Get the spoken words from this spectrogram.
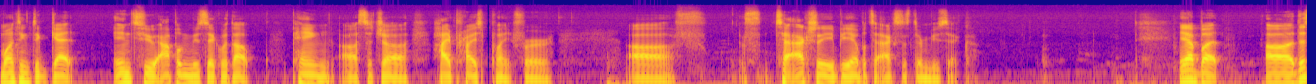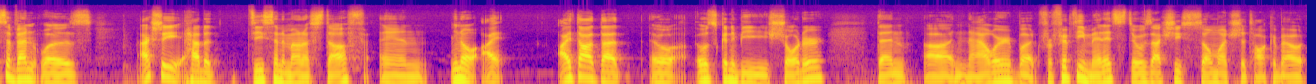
wanting to get into Apple Music without paying uh, such a high price point for uh, f- f- to actually be able to access their music. Yeah, but uh, this event was actually had a decent amount of stuff, and you know, I I thought that it, it was gonna be shorter than uh, an hour, but for 50 minutes there was actually so much to talk about,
